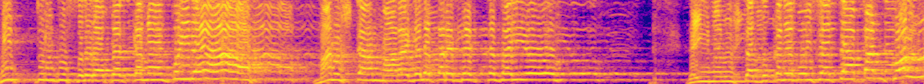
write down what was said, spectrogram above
মৃত্যুর গোসলের অপেক্ষা না কইরা মানুষটা মারা গেলে তারে দেখতে যাইও। যেই মানুষটা দোকানে বৈশা চা পান করল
